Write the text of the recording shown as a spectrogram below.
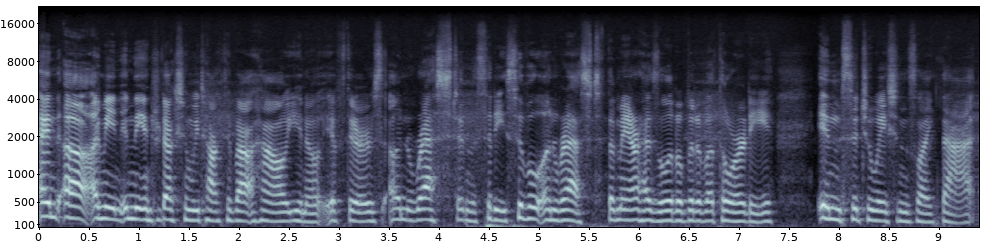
And uh, I mean, in the introduction, we talked about how you know if there's unrest in the city, civil unrest, the mayor has a little bit of authority in situations like that.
